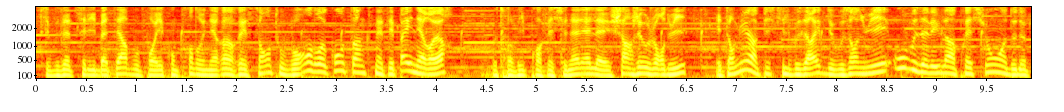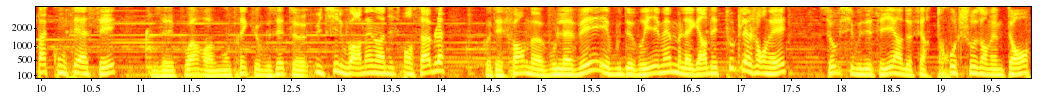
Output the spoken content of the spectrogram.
Si vous êtes célibataire, vous pourriez comprendre une erreur récente ou vous rendre compte hein, que ce n'était pas une erreur. Votre vie professionnelle, elle, est chargée aujourd'hui, et tant mieux hein, puisqu'il vous arrive de vous ennuyer ou vous avez eu l'impression de ne pas compter assez. Vous allez pouvoir euh, montrer que vous êtes euh, utile, voire même indispensable. Côté forme, vous l'avez et vous devriez même la garder toute la journée. Sauf si vous essayez hein, de faire trop de choses en même temps,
